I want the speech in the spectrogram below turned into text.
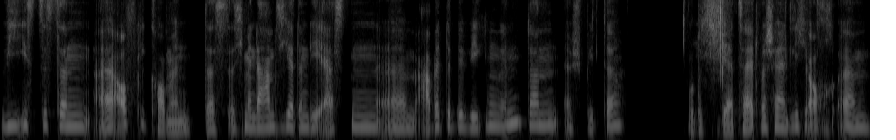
wie ist es dann äh, aufgekommen? Dass, ich meine, da haben sich ja dann die ersten ähm, Arbeiterbewegungen dann äh, später oder zu der Zeit wahrscheinlich auch ähm,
